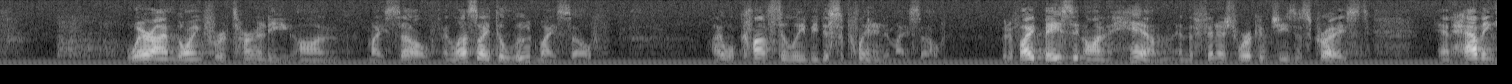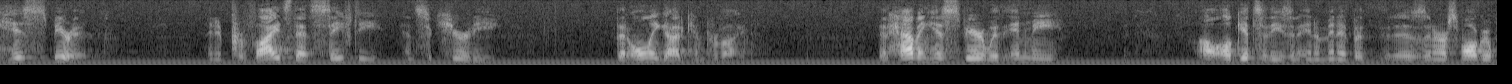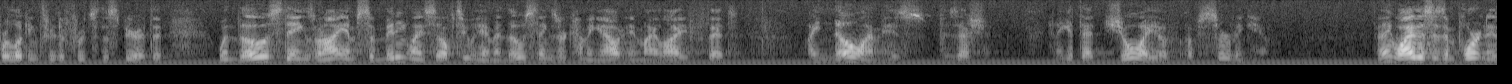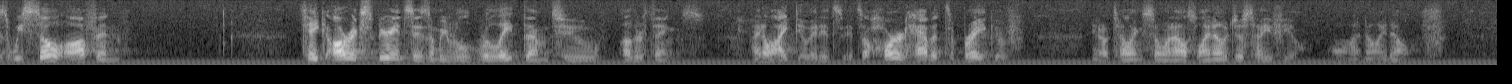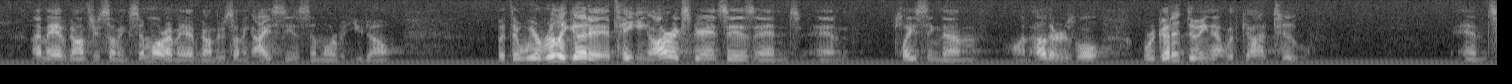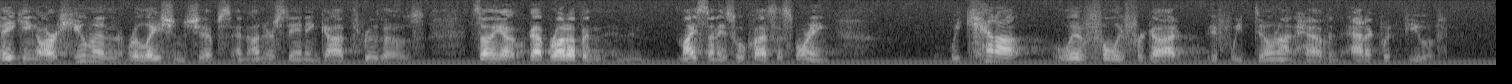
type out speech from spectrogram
where I'm going for eternity on myself, unless I delude myself, I will constantly be disappointed in myself. But if I base it on Him and the finished work of Jesus Christ and having His Spirit, and it provides that safety and security that only God can provide that having His Spirit within me, I'll, I'll get to these in, in a minute, but as in our small group, we're looking through the fruits of the Spirit, that when those things, when I am submitting myself to Him and those things are coming out in my life, that I know I'm His possession. And I get that joy of, of serving Him. I think why this is important is we so often take our experiences and we re- relate them to other things. I know I do it. It's, it's a hard habit to break of, you know, telling someone else, well, I know just how you feel. Well, no, I don't. I may have gone through something similar. I may have gone through something I see as similar, but you don't. But that we're really good at, taking our experiences and, and placing them on others. Well, we're good at doing that with God too. And taking our human relationships and understanding God through those. Something that got brought up in my Sunday school class this morning. We cannot live fully for God if we do not have an adequate view of Him.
